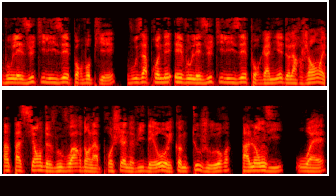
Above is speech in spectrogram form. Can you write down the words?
vous les utilisez pour vos pieds, vous apprenez et vous les utilisez pour gagner de l'argent et impatient de vous voir dans la prochaine vidéo et comme toujours, allons-y, ouais,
